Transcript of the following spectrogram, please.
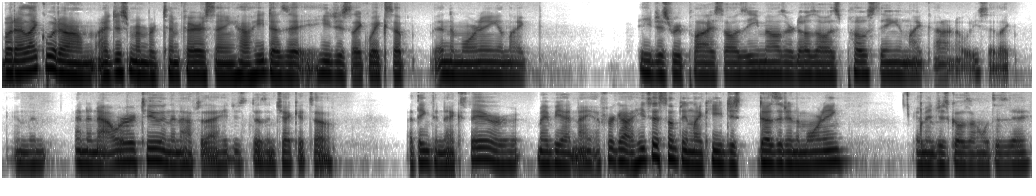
But I like what um I just remember Tim Ferriss saying how he does it. He just like wakes up in the morning and like he just replies to all his emails or does all his posting and like I don't know what he said like and then in an hour or two and then after that he just doesn't check it till I think the next day or maybe at night. I forgot. He says something like he just does it in the morning and then just goes on with his day.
